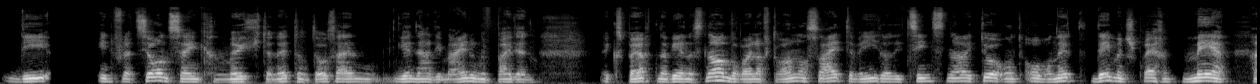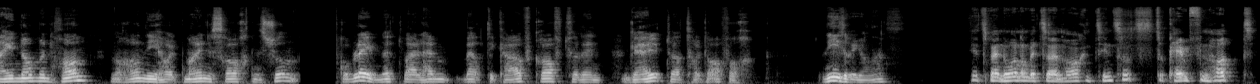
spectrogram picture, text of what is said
die Inflation senken möchte, nicht? Und da sind genau die Meinungen bei den Experten wie auseinander, weil auf der anderen Seite, wenn ich da die Zinsen tue und aber nicht dementsprechend mehr Einnahmen habe, dann habe ich halt meines Erachtens schon ein Problem, nicht? Weil haben, wird die Kaufkraft für den Geld wird halt einfach niedriger, ne? Jetzt, wenn einer mit so einem hohen Zinssatz zu kämpfen hat,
